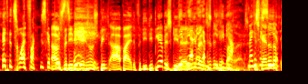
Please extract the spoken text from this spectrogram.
det tror jeg faktisk er Også bedst. fordi det virker som spildt arbejde, fordi de bliver beskidte det bliver alligevel, mega så det er lige beskidte. meget. Ja. Altså. Man kan Det så skal sige, der at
